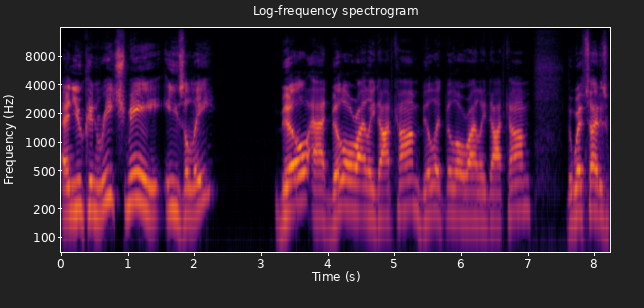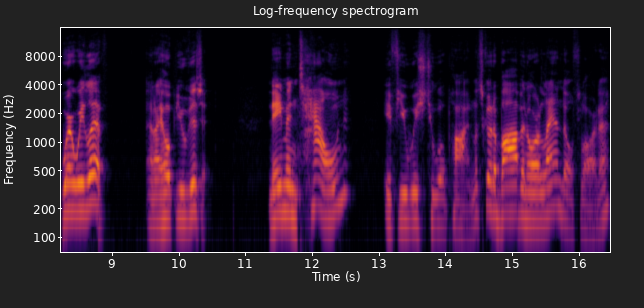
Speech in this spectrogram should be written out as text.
And you can reach me easily. Bill at BillO'Reilly.com. Bill at BillO'Reilly.com. The website is where we live, and I hope you visit. Name and town if you wish to opine. Let's go to Bob in Orlando, Florida.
